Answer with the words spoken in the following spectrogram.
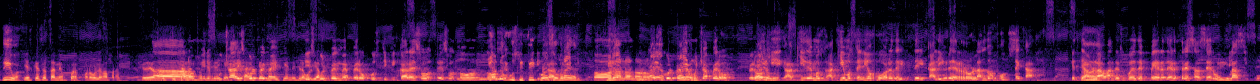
Diva. Y es que eso también fue problema para que No, yo no lo escuchaba. no, porque miren, dije, mucha, ¿sabe qué está discúlpenme, a discúlpenme, pero justificar eso, eso no, no Yo no se justifico justifica. eso, Brian. No, Mira, no, no, no, no, Brian, discúlpenme Byron, mucha, pero, pero Byron. aquí, aquí, hemos, aquí hemos tenido jugadores del, del calibre de Rolando Fonseca, que te Ah. hablaban después de perder 3 a 0 un Sí. clásico.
